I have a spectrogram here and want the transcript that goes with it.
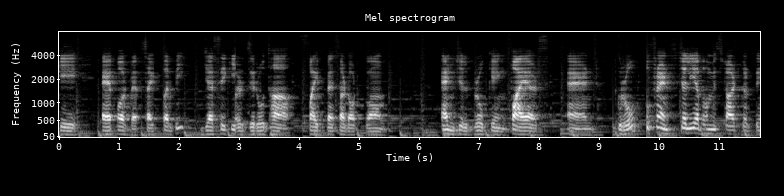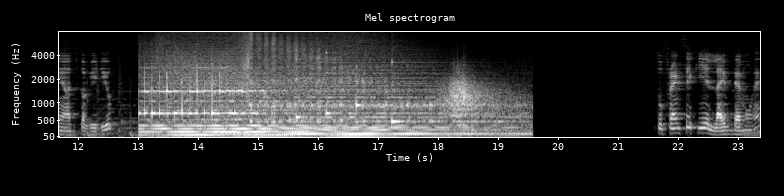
के ऐप और वेबसाइट पर भी, जैसे कि Zerodha five paisa dot com Angel Broking, Fyers and Groww. तो फ्रेंड्स, चलिए अब हम स्टार्ट करते हैं आज का वीडियो। तो फ्रेंड्स, एक ये लाइव डेमो है।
